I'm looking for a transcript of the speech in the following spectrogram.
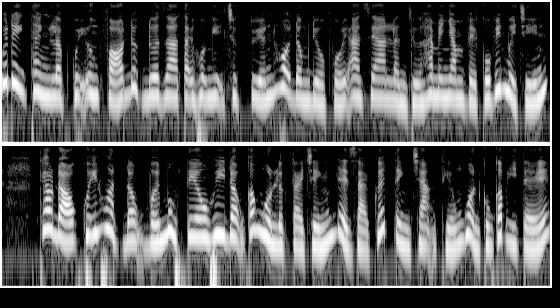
Quyết định thành lập quỹ ứng phó được đưa ra tại hội nghị trực tuyến Hội đồng điều phối ASEAN lần thứ 25 về COVID-19. Theo đó, quỹ hoạt động với mục tiêu huy động các nguồn lực tài chính để giải quyết tình trạng thiếu nguồn cung cấp y tế,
